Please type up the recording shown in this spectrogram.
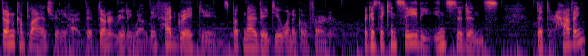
done compliance really hard. They've done it really well. They've had great gains but now they do want to go further because they can see the incidents that they're having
